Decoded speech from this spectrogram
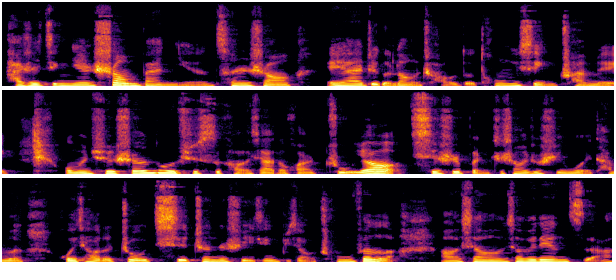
还是今年上半年蹭上 AI 这个浪潮的通信、传媒，我们去深度去思考一下的话，主要。其其实本质上就是因为他们回调的周期真的是已经比较充分了啊，像消费电子啊，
